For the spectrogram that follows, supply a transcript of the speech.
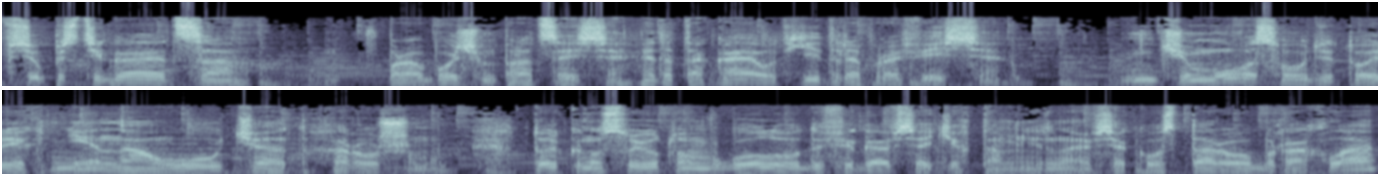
все постигается в рабочем процессе. Это такая вот хитрая профессия. Ничему вас в аудиториях не научат хорошему. Только насуют вам в голову дофига всяких там, не знаю, всякого старого барахла,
